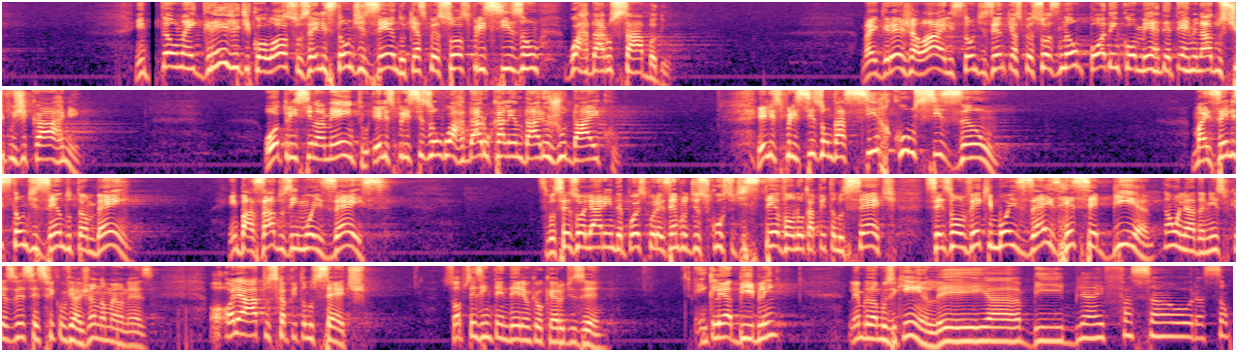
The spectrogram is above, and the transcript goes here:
Então, na igreja de Colossos, eles estão dizendo que as pessoas precisam guardar o sábado. Na igreja lá, eles estão dizendo que as pessoas não podem comer determinados tipos de carne. Outro ensinamento, eles precisam guardar o calendário judaico. Eles precisam da circuncisão. Mas eles estão dizendo também, embasados em Moisés, se vocês olharem depois, por exemplo, o discurso de Estevão no capítulo 7, vocês vão ver que Moisés recebia. Dá uma olhada nisso, porque às vezes vocês ficam viajando na maionese. Olha Atos capítulo 7, só para vocês entenderem o que eu quero dizer. Lê a Bíblia, hein? Lembra da musiquinha? Leia a Bíblia e faça a oração.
